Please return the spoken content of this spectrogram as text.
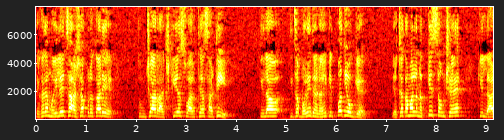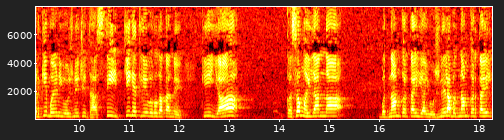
एखाद्या महिलेचा अशा प्रकारे तुमच्या राजकीय स्वार्थासाठी तिला तिचा बळी देणं हे कितपत योग्य आहे? याच्यात आम्हाला नक्कीच संशय आहे की लाडकी बहीण योजनेची धास्ती इतकी घेतली आहे विरोधकांनी की या कसं महिलांना बदनाम करता येईल या योजनेला बदनाम करता येईल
